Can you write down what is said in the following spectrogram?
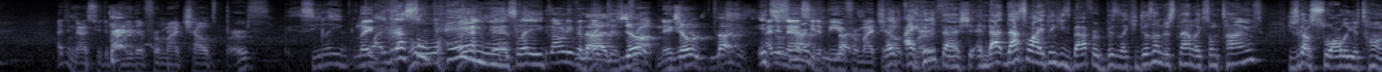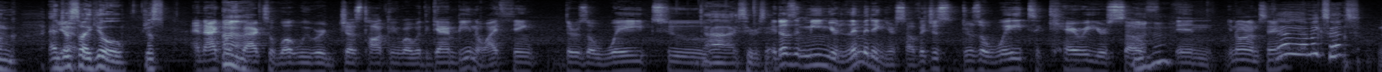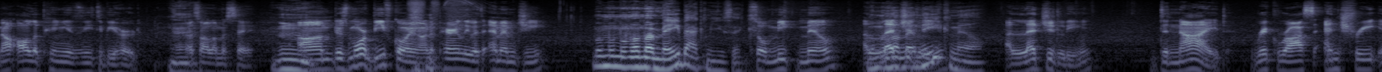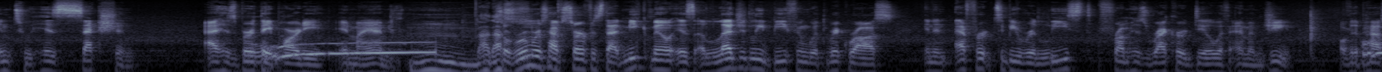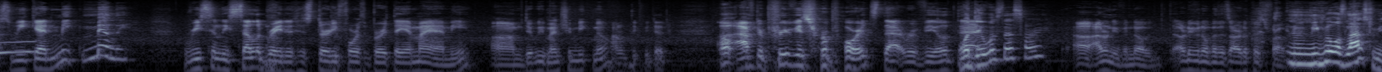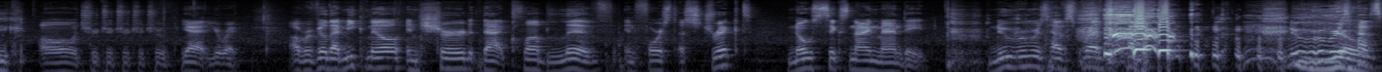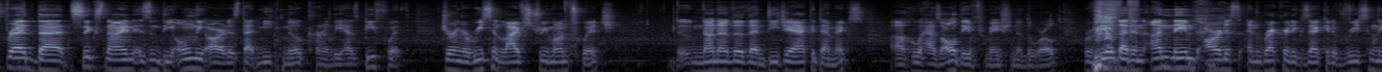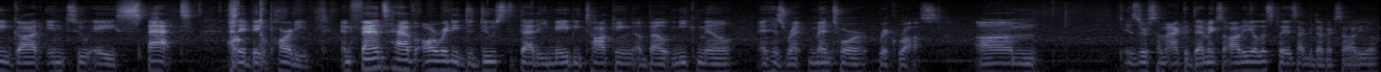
I didn't ask you to be there for my child's birth. See, like, Like, like that's so pettiness. 'Cause Like, I don't even Nah, like this Joe, drop, nigga. Joe's nuts. I didn't so- ask you to be here for my child's like I birth. hate that shit, and that that's why I think he's bad for business. Like he doesn't understand. Like sometimes you just gotta swallow your tongue and just like yo, just And that goes back to what we were just talking about with Gambino. I think there's a way to. ah, I see what you're saying. it doesn't mean you're limiting yourself. It's just there's a way to carry yourself in. You know what I'm saying? Mm-hmm. Yeah, yeah, makes sense. Not all opinions need to be heard. Yeah. Mm. That's all I'm gonna say. Um, there's more beef going on apparently with MMG. Maybach music. So Meek Mill allegedly Meek Mill. allegedly denied Rick Ross entry into his section at his birthday party in Miami. Mm, that, So rumors have surfaced that Meek Mill is allegedly beefing with Rick Ross in an effort to be released from his record deal with MMG. Over the past weekend, Meek Millie recently celebrated his 34th birthday in Miami. Um, did we mention Meek Mill? I don't think we did. Uh, after previous reports that revealed that What day was that? Sorry, uh, I don't even know. I don't even know where this article's from. Meek Mill was last week. Oh, true, true, true, true, true. Yeah, you're right. Uh, revealed that Meek Mill ensured that Club LIV enforced a strict no six nine mandate. New rumors have spread. New rumors Yo. have spread that six nine isn't the only artist that Meek Mill currently has beef with. During a recent live stream on Twitch, none other than DJ Akademiks, uh, who has all the information in the world, revealed that an unnamed artist and record executive recently got into a spat at a big party, and fans have already deduced that he may be talking about Meek Mill and his re- mentor Rick Ross. Um, is there some Akademiks audio? Let's play this Akademiks audio.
